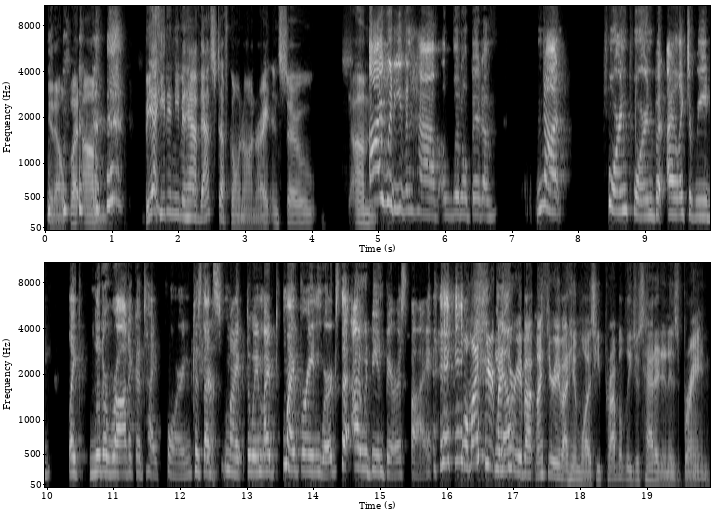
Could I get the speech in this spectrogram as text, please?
You know, but um, but yeah, he didn't even have that stuff going on, right? And so um, I would even have a little bit of not porn porn, but I like to read like literotica type porn because Sure. that's my the way my my brain works that I would be embarrassed by. well, my theory, my know? theory about my theory about him was he probably just had it in his brain,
